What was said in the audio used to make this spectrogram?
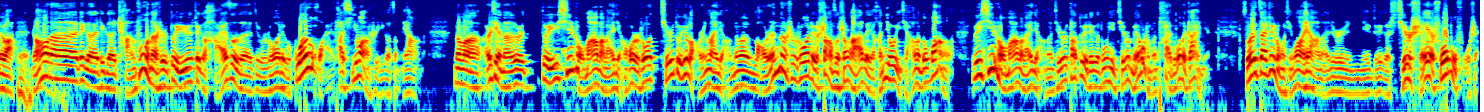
对吧？对。然后呢，这个这个产妇呢是对于这个孩子的就是说这个关怀，她希望是一个怎么样的？那么，而且呢，就是对于新手妈妈来讲，或者说，其实对于老人来讲，那么老人呢是说，这个上次生孩子也很久以前了，都忘了。对于新手妈妈来讲呢，其实她对这个东西其实没有什么太多的概念，所以在这种情况下呢，就是你这个其实谁也说不服谁。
